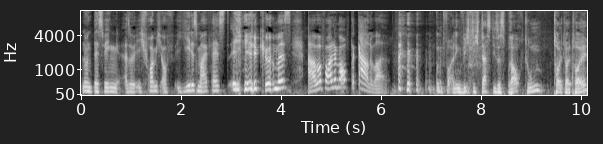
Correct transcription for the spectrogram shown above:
Und deswegen, also ich freue mich auf jedes Maifest, jede Kirmes, aber vor allem auf der Karneval. Und vor allen Dingen wichtig, dass dieses Brauchtum, toi toi toi,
